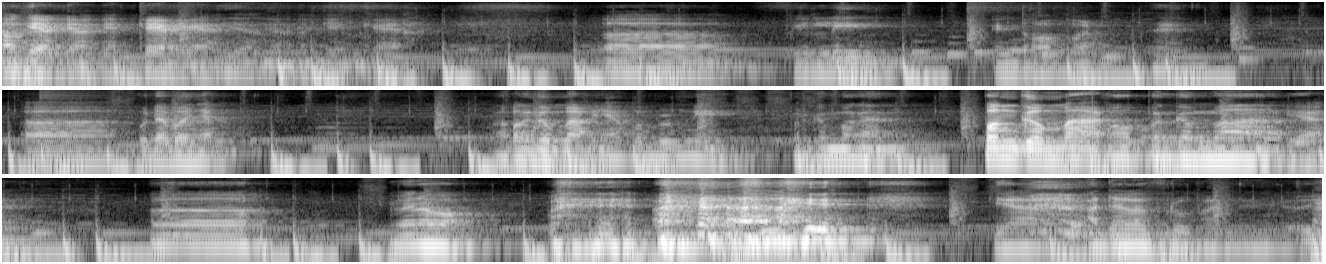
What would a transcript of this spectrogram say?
Oke oke oke care ya. Iya. Oke care. Eh, feeling introvert. Eh, udah banyak Apa? penggemarnya apa belum nih? perkembangan Penggemar. oh penggemar. Ya. eh gimana bang? Ya adalah perubahannya.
